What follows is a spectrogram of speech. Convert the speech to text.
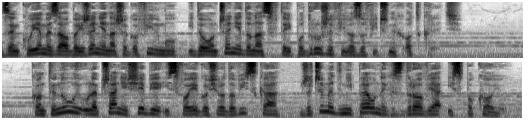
Dziękujemy za obejrzenie naszego filmu i dołączenie do nas w tej podróży filozoficznych odkryć. Kontynuuj ulepszanie siebie i swojego środowiska, życzymy dni pełnych zdrowia i spokoju.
